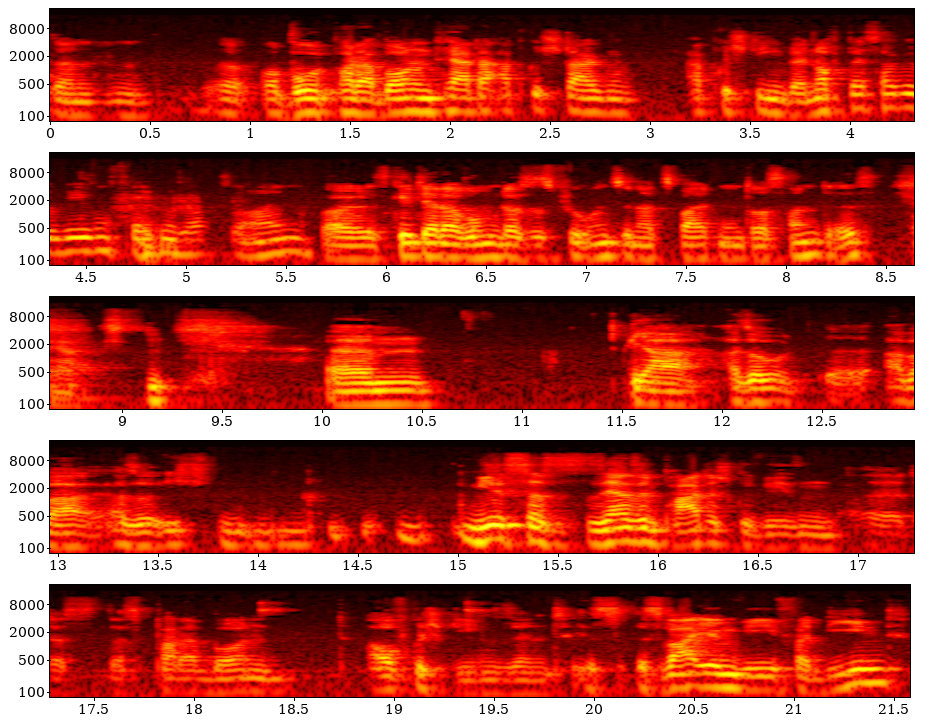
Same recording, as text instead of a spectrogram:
Dann, äh, obwohl Paderborn und Hertha abgestiegen, abgestiegen wäre noch besser gewesen, fällt mir gerade so ein, weil es geht ja darum, dass es für uns in der zweiten interessant ist. Ja. Ähm, ja, also, äh, aber also ich, mir ist das sehr sympathisch gewesen, äh, dass, dass Paderborn aufgestiegen sind. Es, es war irgendwie verdient,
